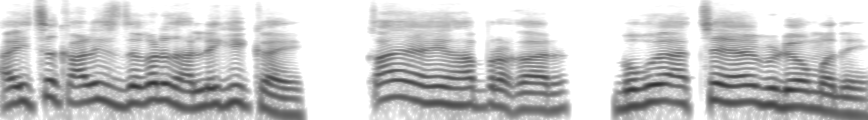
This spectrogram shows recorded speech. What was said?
आईचं काळीच दगड झाले की काय? काय आहे हा प्रकार? बघूया आजच्या या व्हिडिओमध्ये.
